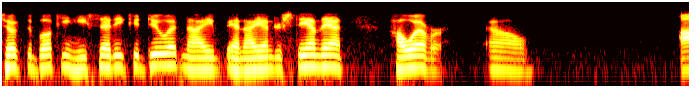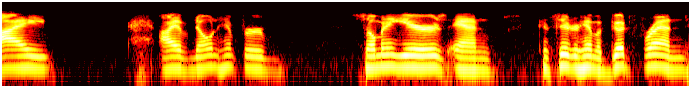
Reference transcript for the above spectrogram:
took the booking. He said he could do it, and I and I understand that. However, uh, I I have known him for so many years and consider him a good friend.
